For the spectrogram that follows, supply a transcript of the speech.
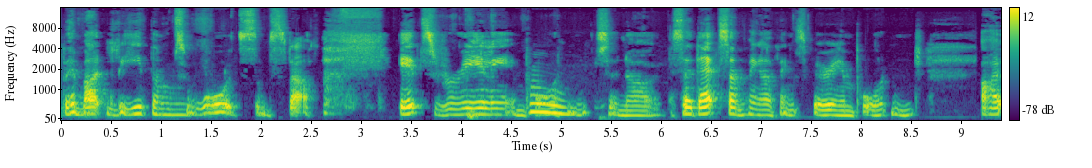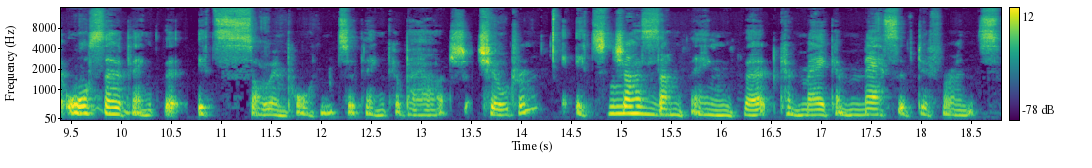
they might lead them towards some stuff? It's really important to know. So that's something I think is very important. I also think that it's so important to think about children. It's just something that can make a massive difference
